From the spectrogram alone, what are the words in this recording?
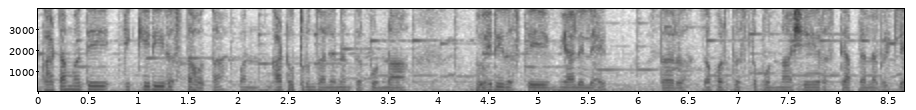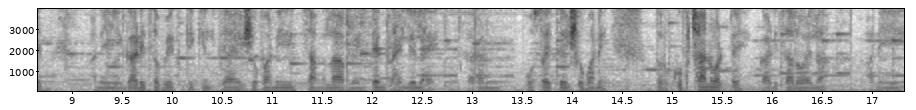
घाटामध्ये एकेरी रस्ता होता पण घाट उतरून झाल्यानंतर पुन्हा दुहेरी रस्ते मिळालेले आहेत. तर जबरदस्त पुन्हा असे रस्ते आपल्याला भेटलेत. आणि गाडीचा वेग देखील त्या हिशोबाने चांगला मेंटेन राहिलेला आहे. कारण पोसायच्या हिशोबाने. तर खूप छान वाटते गाडी चालवायला. आणि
